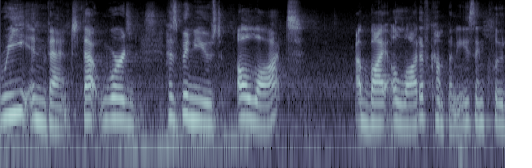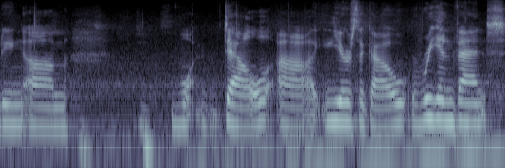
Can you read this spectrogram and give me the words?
reinvent. That word has been used a lot by a lot of companies, including um, Dell uh, years ago, reinvent,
